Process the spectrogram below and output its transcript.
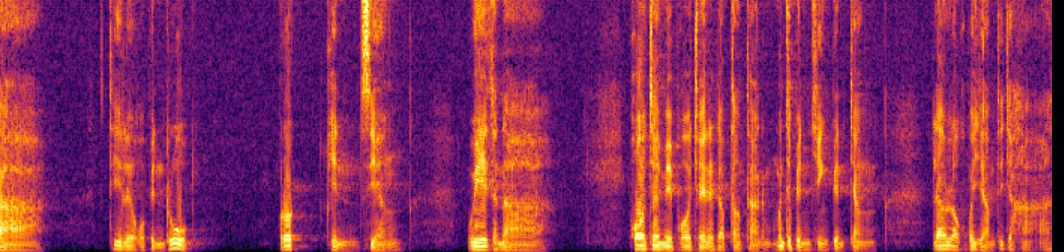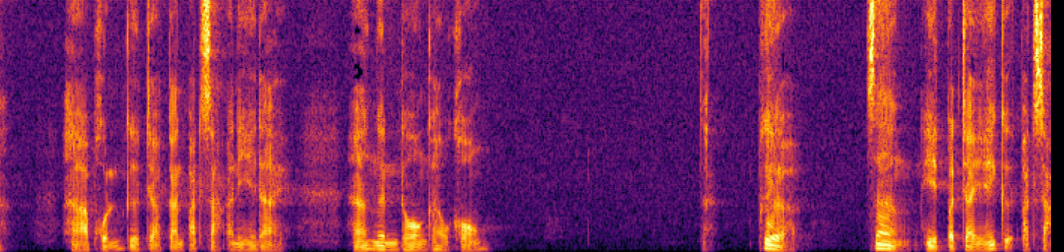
ตา ที่เรียกว่าเป็นรูปรสกลิ่นเสียง เวทนา พอใจไม่พอใจระดับต่าง ๆ มันจะเป็นจริงเป็นจัง แล้วเราก็พยายามที่จะหาหาผลเกิดจากการผัสสะอันนี้ให้ได้ หาเงินทองข้าวของ เพื่อสร้างเหตุปัจจัยให้เกิดผัสสะ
